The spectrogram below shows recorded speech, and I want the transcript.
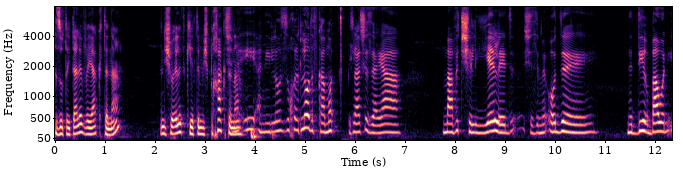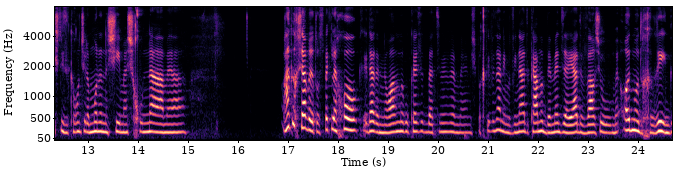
זאת הייתה לוויה קטנה? אני שואלת כי אתם משפחה קטנה. תשמעי, אני לא זוכרת, לא, דווקא המון, בגלל שזה היה מוות של ילד, שזה מאוד אה, נדיר, באו, יש לי זיכרון של המון אנשים מהשכונה, מה... רק עכשיו, ברטרוספקט לאחור, יודעת, אני נורא מרוכזת בעצמי ומשפחתי וזה, אני מבינה עד כמה באמת זה היה דבר שהוא מאוד מאוד חריג.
